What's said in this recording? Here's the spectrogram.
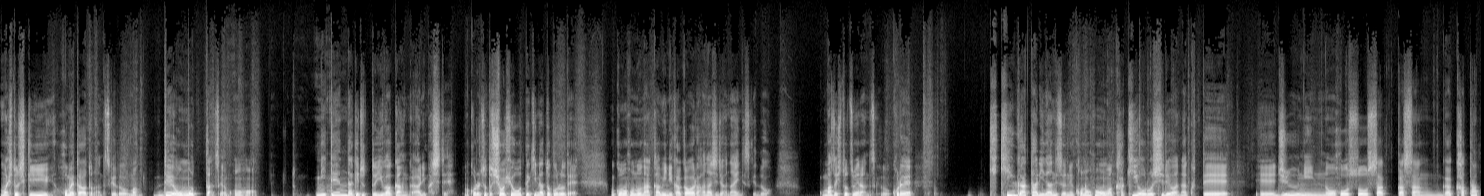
まあ、ひとしきり褒めた後なんですけど、まあ、で思ったんですけど、この本。2点だけちょっと違和感がありまして、これはちょっと書評的なところで、この本の中身に関わる話ではないんですけど、まず一つ目なんですけど、これ、聞き語りなんですよね。この本は書き下ろしではなくて、えー、10人の放送作家さんが語っ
